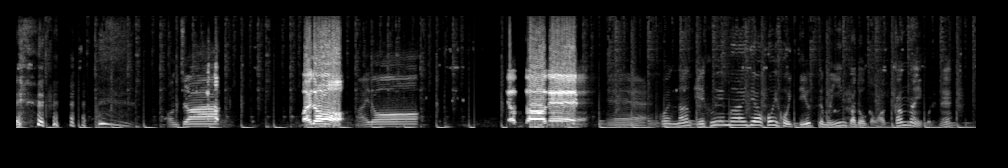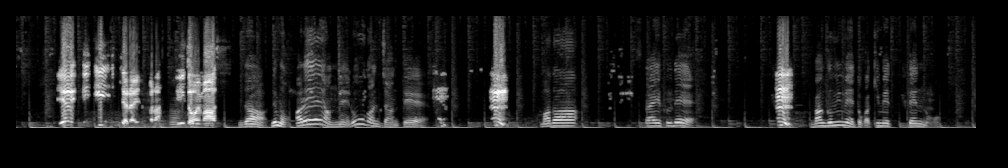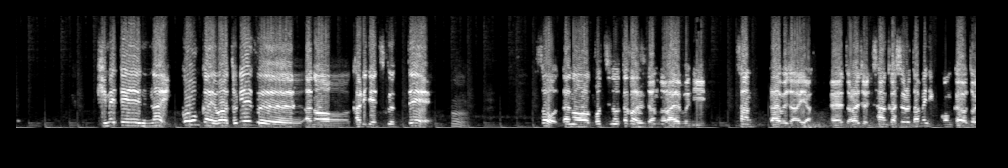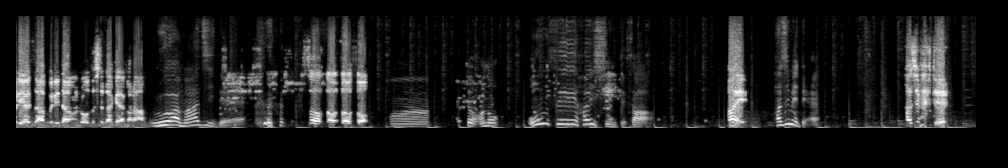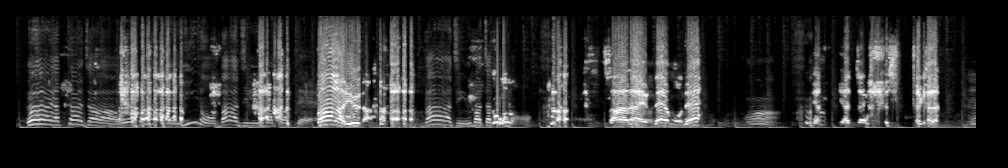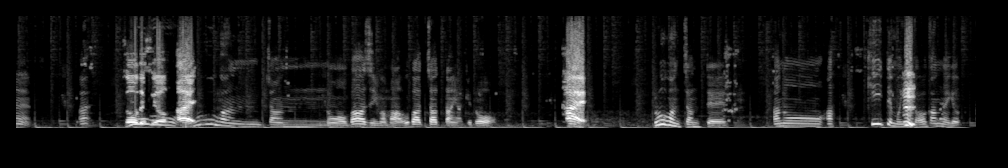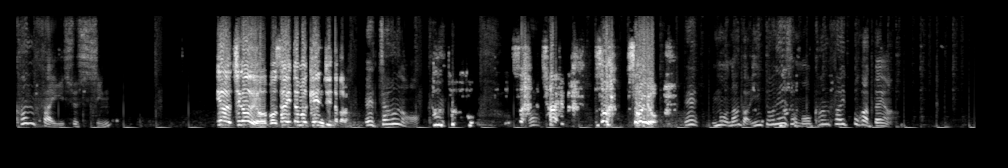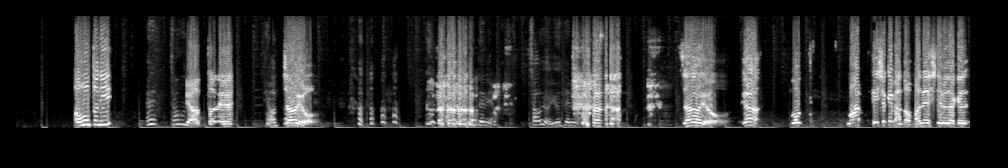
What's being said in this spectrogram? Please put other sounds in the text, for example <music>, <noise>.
えー <laughs> こんにちは。毎度。や毎度。ったーね。え。ー、これなん、FM アイデアホイホイって言ってもいいんかどうかわかんない、これね。いや、いいいんじゃないのかな、うん。いいと思います。じゃあ、でも、あれやんね、ローガンちゃんって、まだ、スタイフで、番組名とか決めてんの？決めてない。今回はとりあえず、あのー仮で作って、うん。そう、あのーこっちの高橋ちゃんのライブに、参ライブじゃないや、えっ、と、ラジオに参加するために、今回はとりあえずアプリダウンロードしただけだから、うわ、マジで？<laughs> そうそうそうそう。あー。じゃあ、あの、音声配信ってさ、はい、初めて？初めて、うわー、やったーじゃあ、俺、バージンいいの？バージン奪っちゃって。バー言うな。バージン奪っちゃっていいの？しゃあないよね、もうね。うや、やっちゃいましたから。ん。ねそうですよ。はい。ローガンちゃんのバージンはまあ奪っちゃったんやけど、はい。ローガンちゃんって、あのー、あ、聞いてもいいかわかんないけど、関西出身？いや、違うよ。もう埼玉県人だから。え、ちゃうの？さ、さ、そ、そうよ。え、もうなんかイントネーションも関西っぽかったやん。あ、本当に？え、ちゃうの？やったね。やったちゃうよ。言うてるやん。ちゃうよ、言うてるやちゃうよ。いや、もう、ま、一生懸命あの、真似してるだけよ。ん。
